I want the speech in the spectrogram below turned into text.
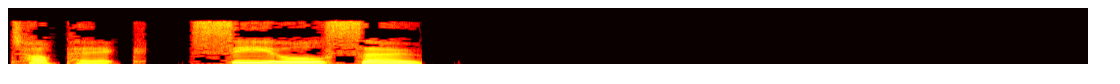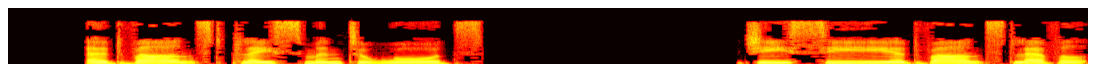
Topic. See also. Advanced Placement Awards. GCE Advanced Level.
